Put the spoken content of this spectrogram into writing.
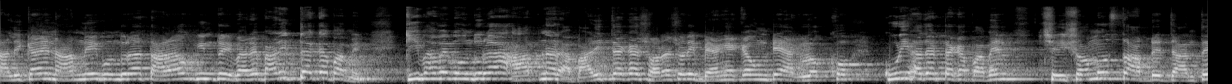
তালিকায় নাম নেই বন্ধুরা, তারাও কিন্তু এবারে বাড়ির টাকা পাবেন। কীভাবে বন্ধুরা, আপনারা বাড়ির টাকা সরাসরি ব্যাংক অ্যাকাউন্টে এক লক্ষ কুড়ি হাজার টাকা পাবেন, সেই সমস্ত আপডেট জানতে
